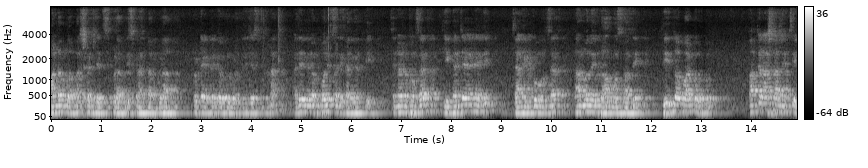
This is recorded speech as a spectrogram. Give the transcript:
మండలంలో పరిష్కరించేసి కూడా తీసుకురావడానికి కూడా ప్రతి కూడా తెలియజేసుకుంటున్నా. అదేవిధంగా పోలీస్ అధికారి గారికి చిన్న విన్నపం సార్ ఈ గంజాయి అనేది చాలా ఎక్కువ ఉంది సార్. దానివల్ల ఈ ప్రాబ్లం వస్తుంది దీంతో పాటు పక్క రాష్ట్రాల నుంచి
